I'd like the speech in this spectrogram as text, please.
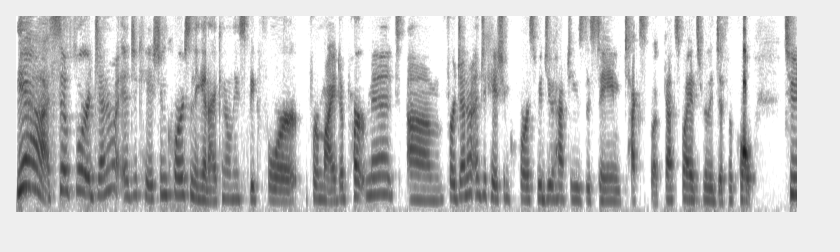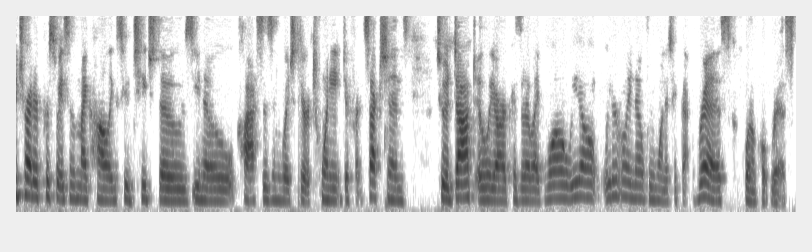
Yeah, so for a general education course, and again, I can only speak for for my department. Um, for a general education course, we do have to use the same textbook. That's why it's really difficult to try to persuade some of my colleagues who teach those, you know, classes in which there are 28 different sections to adopt OER because they're like, well, we don't we don't really know if we want to take that risk, quote unquote risk,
